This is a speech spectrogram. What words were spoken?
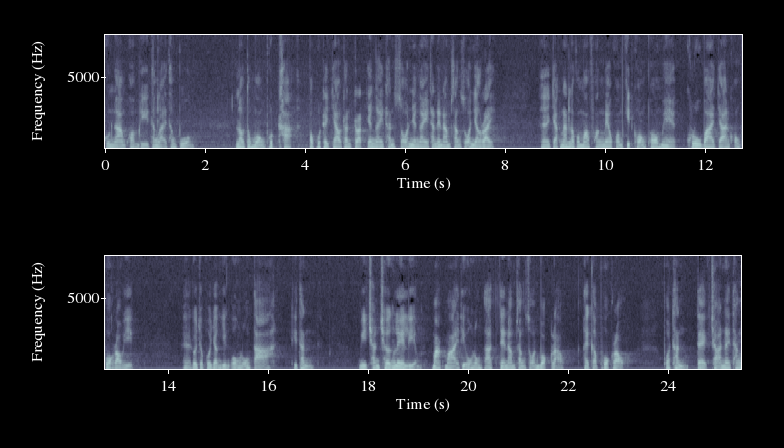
คุณงามความดีทั้งหลายทั้งปวง เราต้องมองพุทธะพระพุทธเจ้าท่านตรัสยังไง ท่านสอนยังไง ท่านแนะนำสั่งสอนอย่างไร จากนั้นเราก็มาฟังแนวความคิดของพ่อแม่ครูบาอาจารย์ของพวกเราอีก โดยเฉพาะอย่างยิ่งองค์หลวงตาที่ท่านมีชั้นเชิงเล่เหลี่ยมมากมายที่องค์หลวงตาแนะนำสั่งสอนบอกกล่าวให้กับพวกเรา เพราะท่านแตกฉานในทั้ง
